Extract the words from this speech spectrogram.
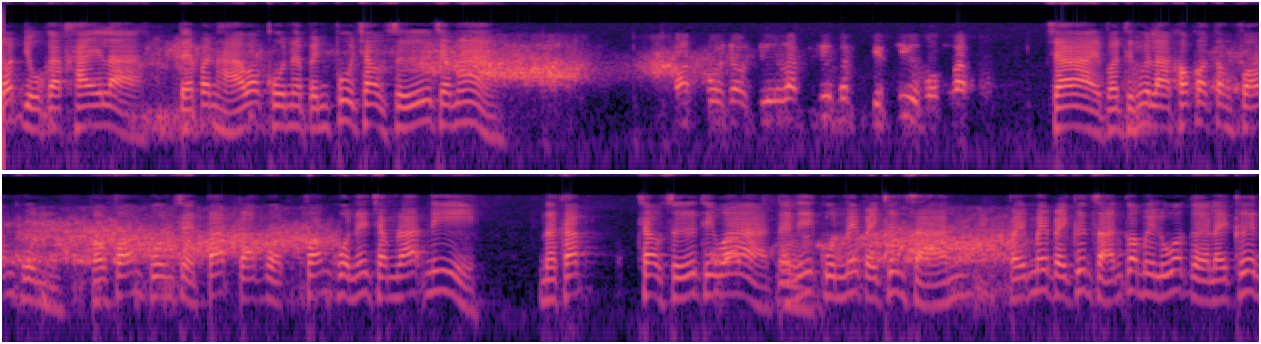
รถอยู่กับใครล่ะ แต่ปัญหาว่าคุณน่ะเป็นผู้เช่าซื้อใช่ไหมครับผู้เช่าซื้อครับชื่อมันติดชื่อผมครับ ใช่ พอถึงเวลาเขาก็ต้องฟ้องคุณ พอฟ้องคุณเสร็จปั๊บปรากฏ ฟ้องคุณให้ชำระหนี้นะครับ เช่าซื้อที่ว่า แต่นี้คุณไม่ไปขึ้นศาลไปไม่ไปขึ้นศาลก็ไม่รู้ว่าเกิดอะไรขึ้น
